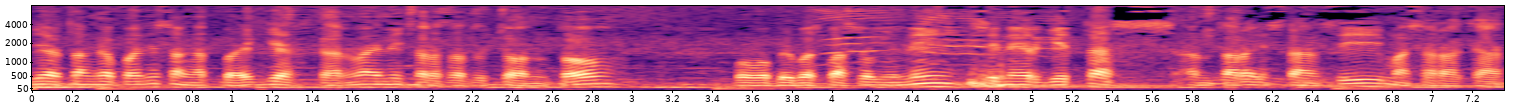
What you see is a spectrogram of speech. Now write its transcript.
Ya tanggapannya sangat baik ya karena ini salah satu contoh bahwa bebas pasung ini sinergitas antara instansi masyarakat.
